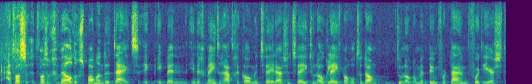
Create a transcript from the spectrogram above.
Ja, het, was, het was een geweldig spannende tijd. Ik, ik ben in de gemeenteraad gekomen in 2002, toen ook Leefbaar Rotterdam, toen ook nog met Pim Fortuyn, voor het eerst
